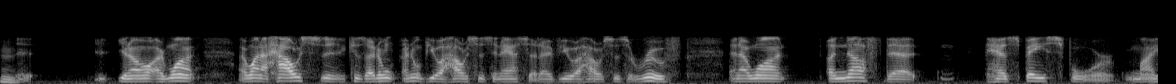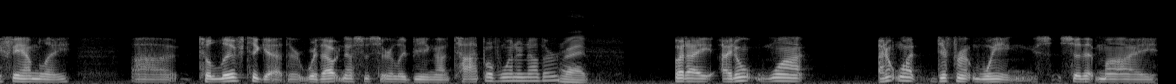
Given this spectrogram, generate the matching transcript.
Hmm. Uh, You know, I want I want a house because I don't I don't view a house as an asset. I view a house as a roof, and I want enough that has space for my family uh, to live together without necessarily being on top of one another. Right. But I I don't want I don't want different wings so that my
